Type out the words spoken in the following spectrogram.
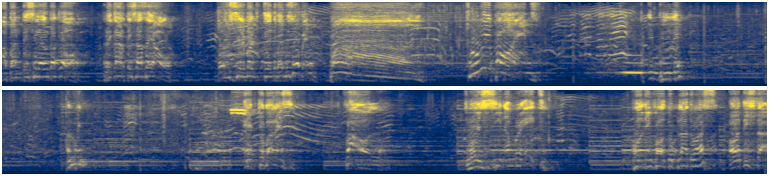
Abante sila ng tatlo. Recarte sasayaw. George Silver, 25-7. Bang! Three points! Impili. Ano yun? Ed Cabales. Foul. Jersey number 8. Holding foul to Bladuas. Ortista.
